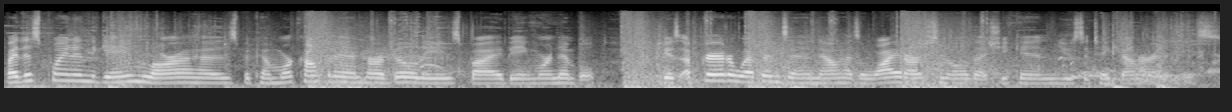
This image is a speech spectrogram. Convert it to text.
By this point in the game, Lara has become more confident in her abilities by being more nimble. She has upgraded her weapons and now has a wide arsenal that she can use to take down her enemies.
